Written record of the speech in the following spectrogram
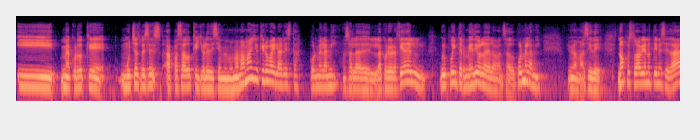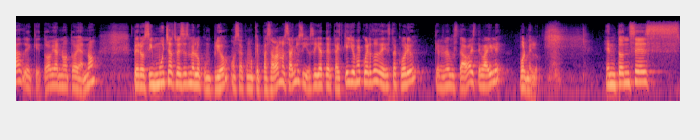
Y me acuerdo que muchas veces ha pasado que yo le decía a mi mamá, mamá, yo quiero bailar esta, pónmela a mí. O sea, la, la coreografía del grupo intermedio o la del avanzado, pónmela a mí. Y mi mamá así de, no, pues todavía no tienes edad, de que todavía no, todavía no. Pero sí muchas veces me lo cumplió, o sea, como que pasaban los años y yo seguía terca. Es que yo me acuerdo de esta coreo, que a mí me gustaba, este baile, pónmelo. Entonces,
